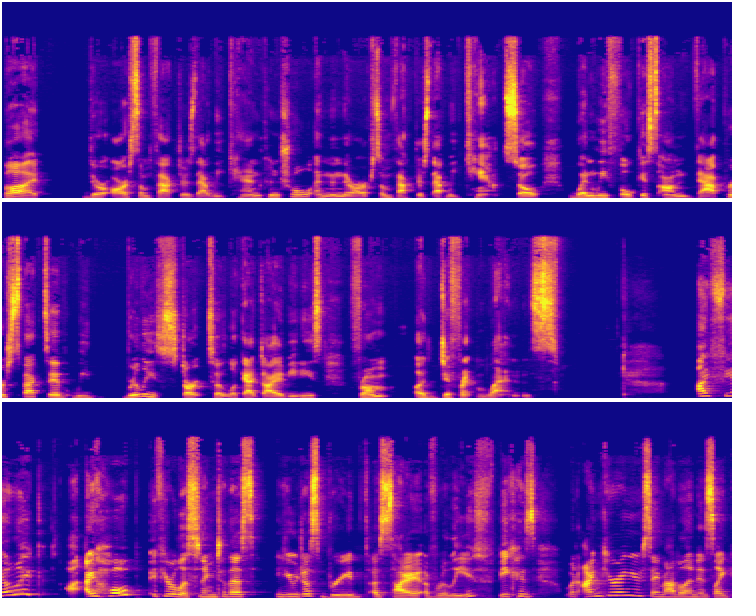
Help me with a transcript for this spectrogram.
but there are some factors that we can control and then there are some factors that we can't. So when we focus on that perspective, we really start to look at diabetes from a different lens. I feel like I hope if you're listening to this, you just breathed a sigh of relief because what I'm hearing you say, Madalyn, is like,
